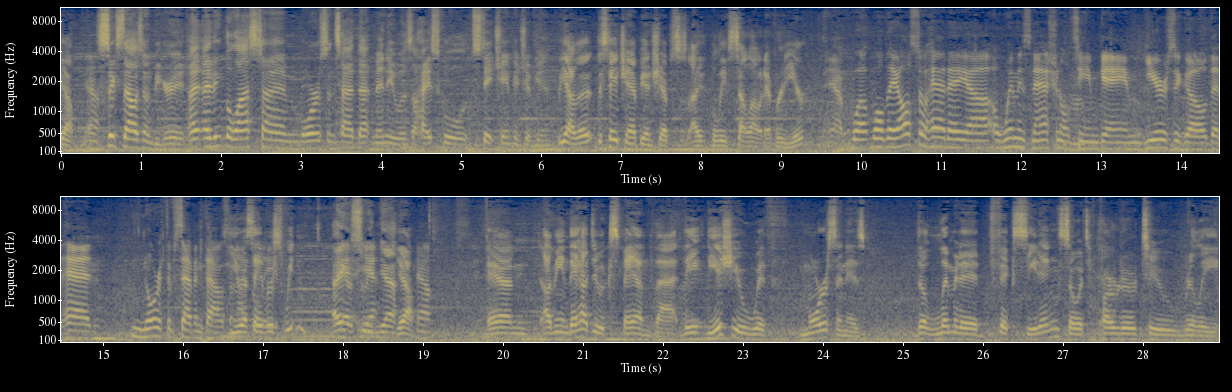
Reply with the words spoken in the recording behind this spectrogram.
Yeah. yeah. Six thousand would be great. I, I think the last time Morrison's had that many was a high school state championship game. Yeah, the, the state championships, I believe, sell out every year. Yeah, well, well, they also had a uh, a women's national team game years ago that had north of seven thousand. USA versus Sweden. I think it's Sweden. Yeah. Yeah. Yeah. And I mean, they had to expand that. the The issue with Morrison is the limited fixed seating, so it's harder to really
